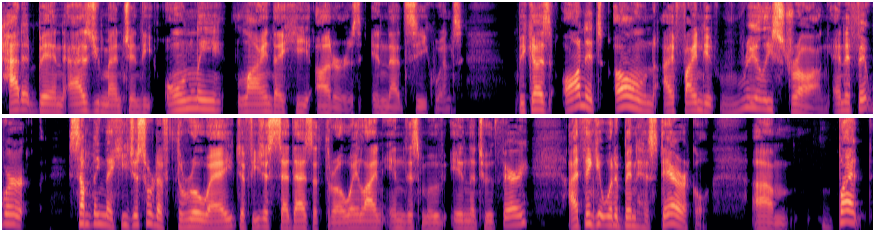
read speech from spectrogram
had it been, as you mentioned, the only line that he utters in that sequence. Because on its own, I find it really strong. And if it were something that he just sort of threw away, if he just said that as a throwaway line in this movie, in The Tooth Fairy, I think it would have been hysterical. Um, but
